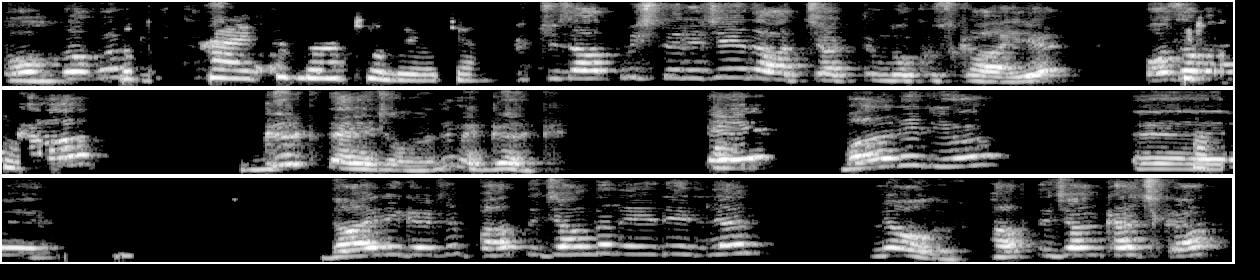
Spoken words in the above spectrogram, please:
Toplamı Kayısı 4 oluyor hocam. 360 dereceye dağıtacaktım 9K'yı. O zaman K 40 derece olur değil mi? 40. E bana ne diyor? Ee, daire grafiği patlıcandan elde edilen ne olur? Patlıcan kaç K?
